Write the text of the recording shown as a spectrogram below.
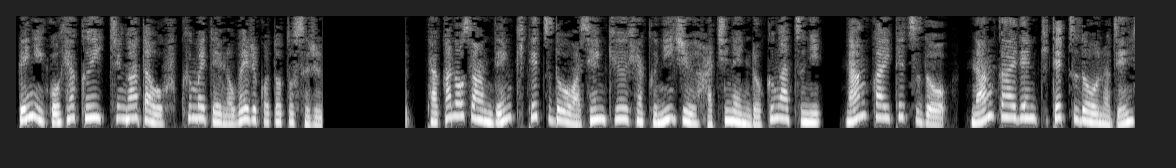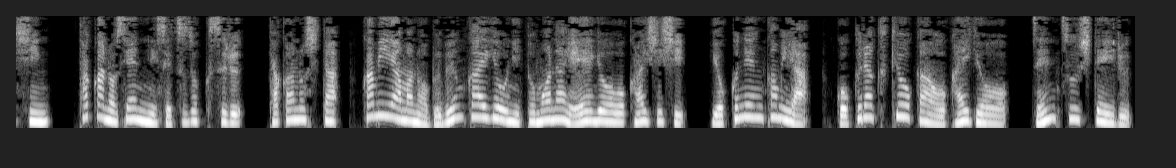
ベニ501型を含めて述べることとする。高野山電気鉄道は1928年6月に南海鉄道、南海電気鉄道の前身、高野線に接続する高野下、神山の部分開業に伴い営業を開始し、翌年神谷、極楽教官を開業、全通している。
